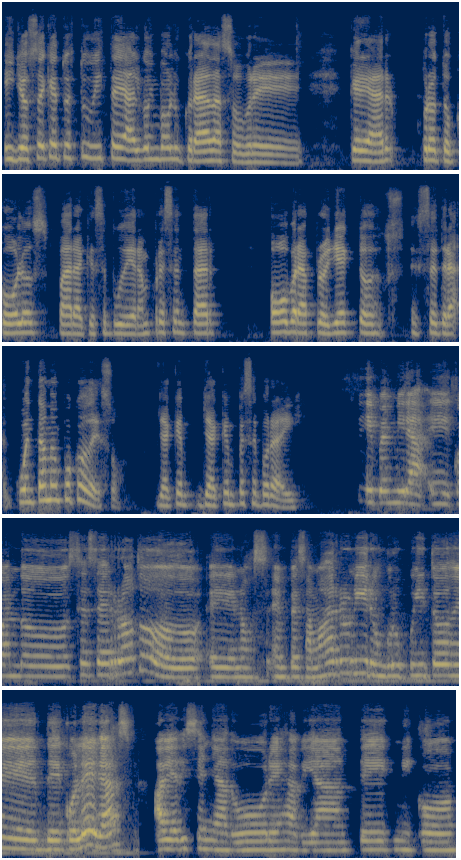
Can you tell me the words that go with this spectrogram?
Y yo sé que tú estuviste algo involucrada sobre crear protocolos para que se pudieran presentar obras, proyectos, etcétera. Cuéntame un poco de eso, ya que, ya que empecé por ahí. Sí, pues mira, eh, cuando se cerró todo, eh, nos empezamos a reunir un grupito de, de colegas había diseñadores, había técnicos,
